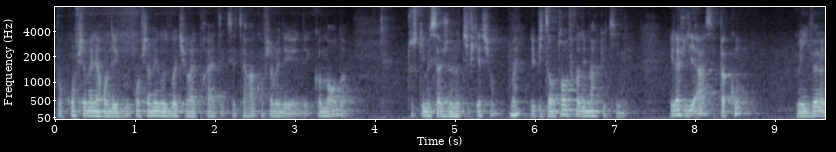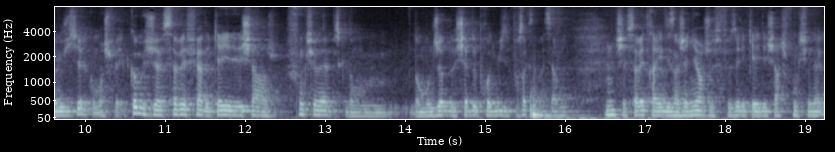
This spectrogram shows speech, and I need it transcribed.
pour confirmer les rendez-vous, confirmer que votre voiture est prête, etc., confirmer des, des commandes tout ce qui est message de notification. Et puis de temps en temps, on fera du marketing. Et là, je dis, ah, c'est pas con, mais ils veulent un logiciel, comment je fais? Comme je savais faire des cahiers des charges fonctionnels, parce que dans mon, dans mon job de chef de produit, c'est pour ça que ça m'a servi, mmh. je savais travailler avec des ingénieurs, je faisais les cahiers des charges fonctionnels,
